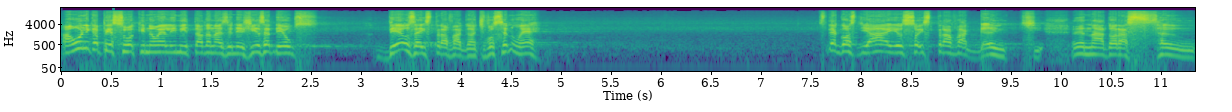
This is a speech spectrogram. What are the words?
A única pessoa que não é limitada nas energias é Deus. Deus é extravagante, você não é. Esse negócio de, ah, eu sou extravagante na adoração,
